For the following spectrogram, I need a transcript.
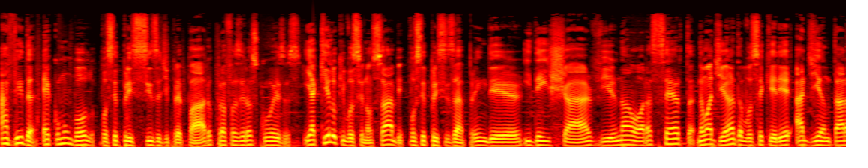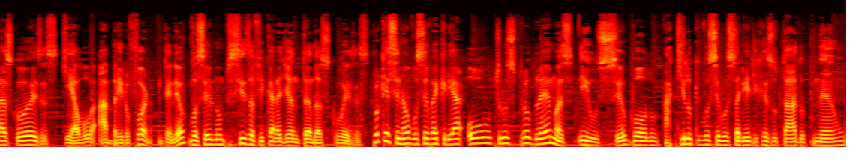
a vida é como um bolo. Você precisa de preparo para fazer as coisas. E aquilo que você não sabe, você precisa aprender e deixar vir na hora certa. Não adianta você querer adiantar as coisas, que é o abrir o forno, entendeu? Você não precisa ficar adiantando as coisas, porque senão você vai criar outros problemas e o seu bolo, aquilo que você gostaria de resultado não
